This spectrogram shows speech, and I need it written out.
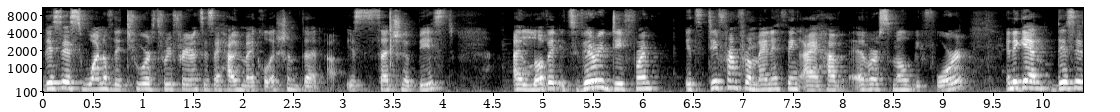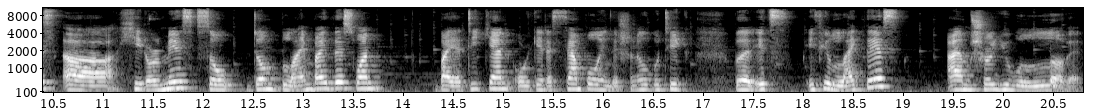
This is one of the two or three fragrances I have in my collection that is such a beast. I love it. It's very different. It's different from anything I have ever smelled before. And again, this is a hit or miss, so don't blind buy this one. Buy a decant or get a sample in the Chanel boutique. But it's if you like this, I'm sure you will love it.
